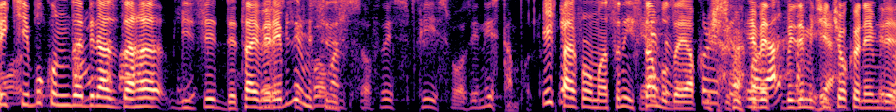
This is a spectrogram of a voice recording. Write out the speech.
Peki bu konuda biraz daha bize detay verebilir misiniz? İlk performansını İstanbul'da is yapmıştık. Evet bizim için çok önemli.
